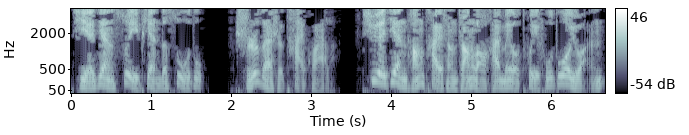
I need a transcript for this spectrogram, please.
血剑碎片的速度实在是太快了，血剑堂太上长老还没有退出多远，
